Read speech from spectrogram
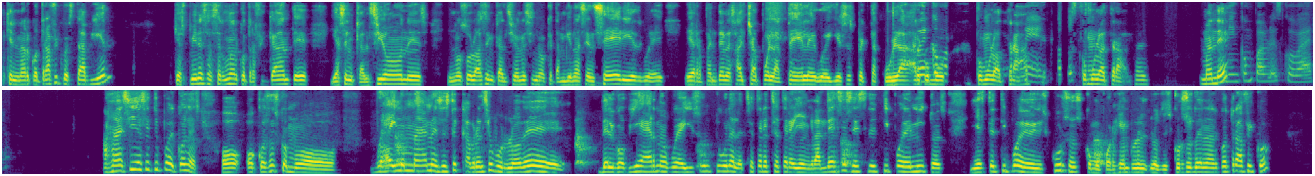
que el narcotráfico está bien, que aspires a ser narcotraficante y hacen canciones, y no solo hacen canciones, sino que también hacen series, güey, y de repente ves al Chapo en la tele, güey, y es espectacular cómo, como cómo lo atrapa, cómo lo atrapa. ¿Mande? también con Pablo Escobar. Ajá, sí, ese tipo de cosas. O, o cosas como, güey, no mames, este cabrón se burló de, del gobierno, güey, hizo un túnel, etcétera, etcétera, y engrandeces este tipo de mitos y este tipo de discursos, como por ejemplo los discursos del narcotráfico,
